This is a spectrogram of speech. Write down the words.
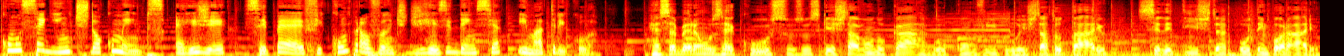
com os seguintes documentos: RG, CPF, comprovante de residência e matrícula. Receberão os recursos os que estavam no cargo com vínculo estatutário, seletista ou temporário,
